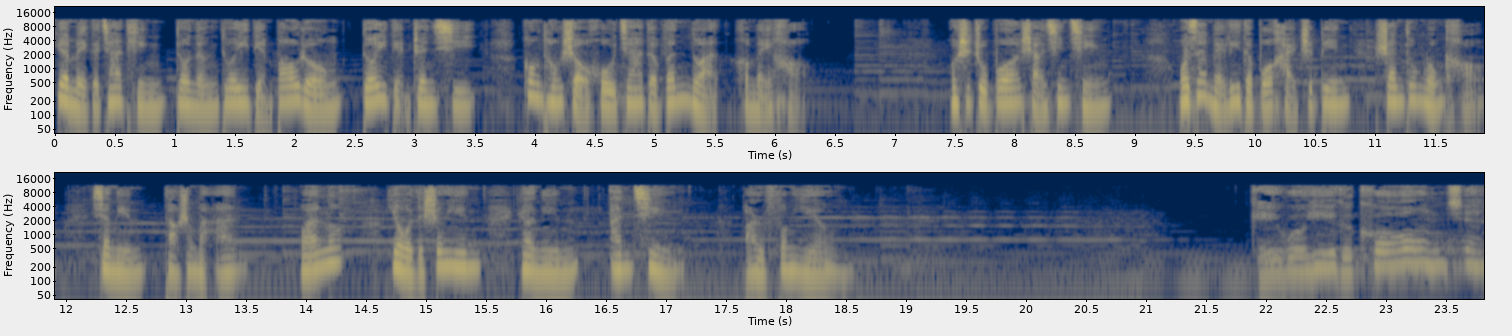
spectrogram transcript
愿每个家庭都能多一点包容，多一点珍惜，共同守护家的温暖和美好。我是主播赏心情，我在美丽的渤海之滨，山东龙口，向您道声晚安，晚安喽。用我的声音让您安静而丰盈。给我一个空间，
